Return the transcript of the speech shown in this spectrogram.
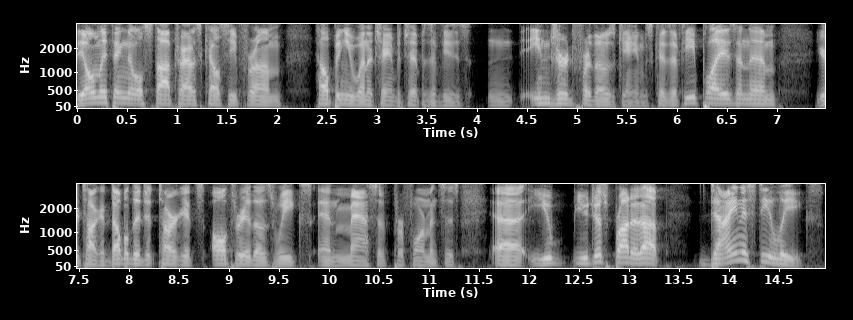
The only thing that will stop Travis Kelce from helping you win a championship is if he's injured for those games. Because if he plays in them, you're talking double digit targets all three of those weeks and massive performances. Uh, you you just brought it up. Dynasty leagues,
